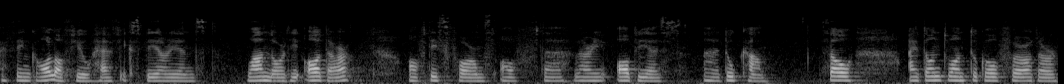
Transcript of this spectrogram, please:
I think all of you have experienced one or the other of these forms of the very obvious uh, dukkha. So I don't want to go further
